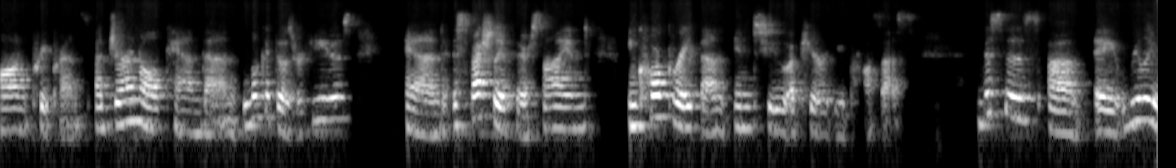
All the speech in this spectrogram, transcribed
on preprints. A journal can then look at those reviews and especially if they're signed, incorporate them into a peer review process. This is uh, a really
